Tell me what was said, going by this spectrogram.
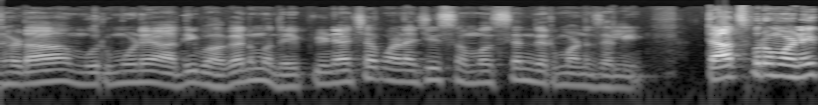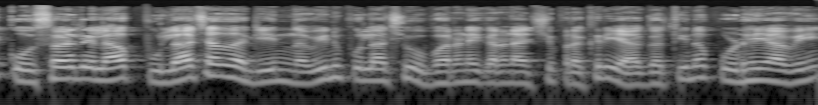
धडा मुरमुणे आदी भागांमध्ये पिण्याच्या पाण्याची समस्या निर्माण झाली. त्याचप्रमाणे कोसळलेल्या पुलाच्या जागी नवीन पुलाची उभारणी करण्याची प्रक्रिया गतीनं पुढे यावी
